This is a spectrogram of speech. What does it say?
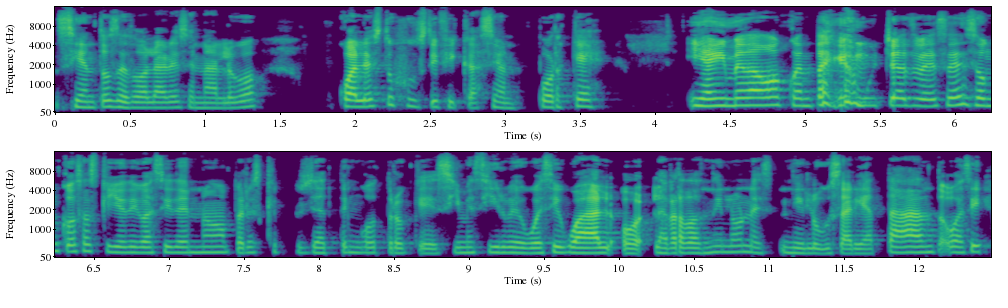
cientos de dólares en algo, ¿cuál es tu justificación? ¿Por qué? Y ahí me he dado cuenta que muchas veces son cosas que yo digo así de no, pero es que pues ya tengo otro que sí me sirve o es igual o la verdad ni lo, ni lo usaría tanto o así.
